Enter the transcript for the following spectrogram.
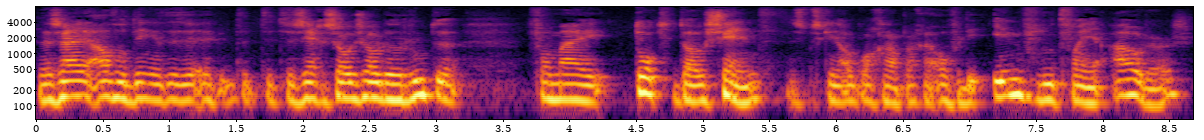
er zijn een aantal dingen te, te, te zeggen. Sowieso de route van mij tot docent. Dat is misschien ook wel grappig. Over de invloed van je ouders.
